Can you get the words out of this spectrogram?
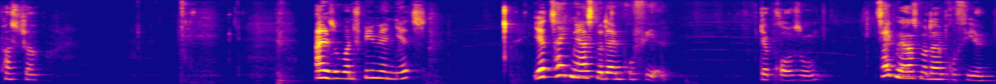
passt schon. Also, wann spielen wir denn jetzt? Jetzt zeig mir erstmal dein Profil. Der Browser. Zeig mir erstmal dein Profil.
